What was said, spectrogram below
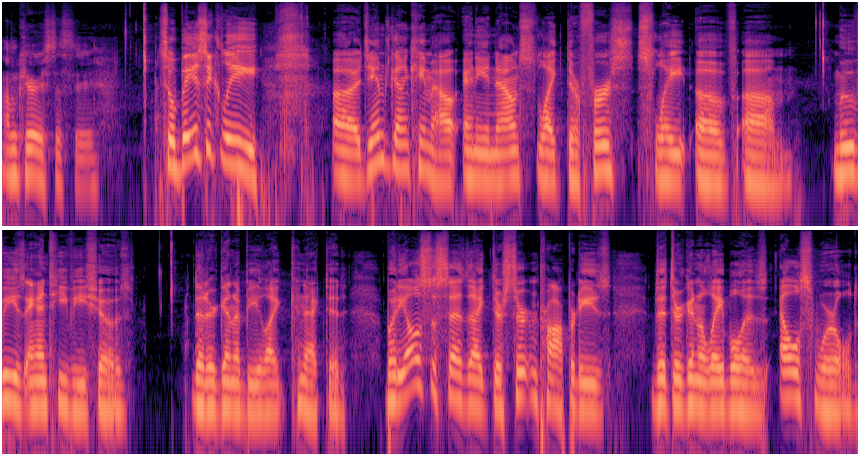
I'm curious to see. So basically, uh, James Gunn came out and he announced like their first slate of um, movies and TV shows that are going to be like connected. But he also said like there's certain properties that they're going to label as Elseworld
